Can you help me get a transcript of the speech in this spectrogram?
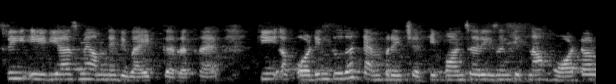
थ्री एरियाज़ में हमने डिवाइड कर रखा है कि अकॉर्डिंग टू द टेम्परेचर कि कौन सा रीजन कितना हॉट और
